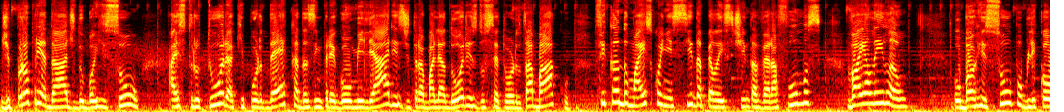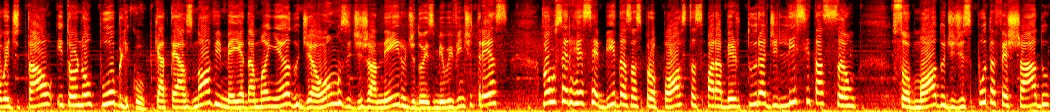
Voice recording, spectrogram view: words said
De propriedade do Banrisul, a estrutura que por décadas empregou milhares de trabalhadores do setor do tabaco, ficando mais conhecida pela extinta Vera Fumos, vai a leilão. O Banrisul publicou o edital e tornou público que até às nove e meia da manhã do dia 11 de janeiro de 2023 vão ser recebidas as propostas para abertura de licitação, sob modo de disputa fechado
